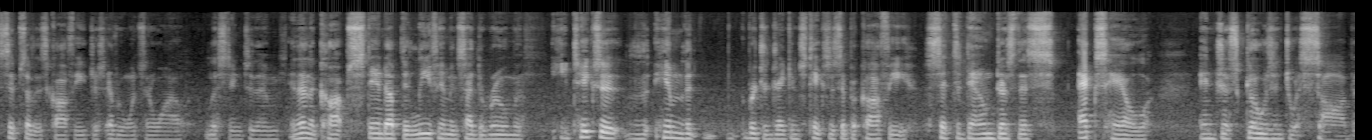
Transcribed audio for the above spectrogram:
sips of his coffee just every once in a while, listening to them. And then the cops stand up, they leave him inside the room. He takes a him that Richard Jenkins takes a sip of coffee, sits it down, does this exhale and just goes into a sob.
